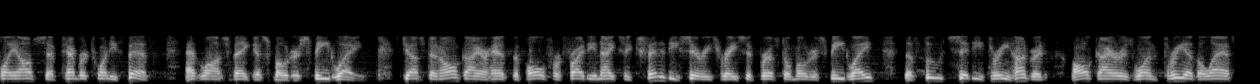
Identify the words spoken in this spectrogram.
playoffs September 25th at Las Vegas Motor Speedway. Justin Allgaier has the pole for Friday night's Xfinity Series race at Bristol Motor Speedway, the Food City 300. Allgaier has won three of the last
